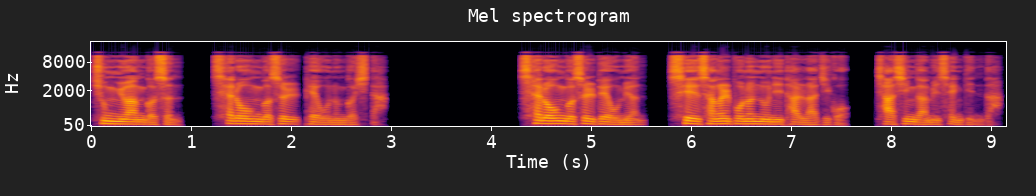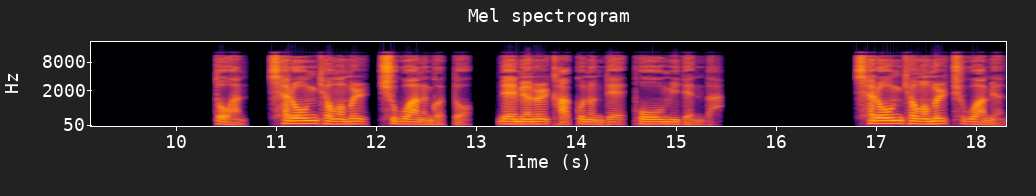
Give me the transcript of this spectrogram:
중요한 것은 새로운 것을 배우는 것이다. 새로운 것을 배우면 세상을 보는 눈이 달라지고 자신감이 생긴다. 또한 새로운 경험을 추구하는 것도 내면을 가꾸는 데 도움이 된다. 새로운 경험을 추구하면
